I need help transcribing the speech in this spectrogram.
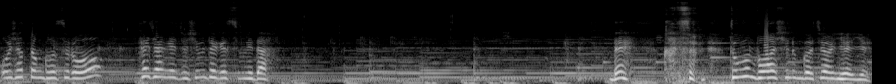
오셨던 곳으로 퇴장해 주시면 되겠습니다. 네, 감사합니다. 두 분 뭐 하시는 거죠? 예, 예.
